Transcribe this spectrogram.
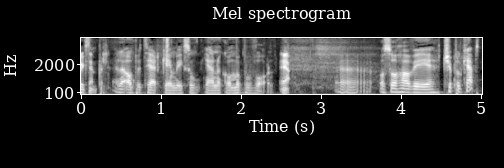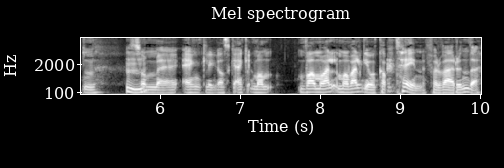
eksempel. Eller amputert gameweek som gjerne kommer på våren. Ja. Eh, og så har vi triple captain, mm. som er egentlig ganske enkelt. Man, man, vel- man velger jo en kaptein for hver runde,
